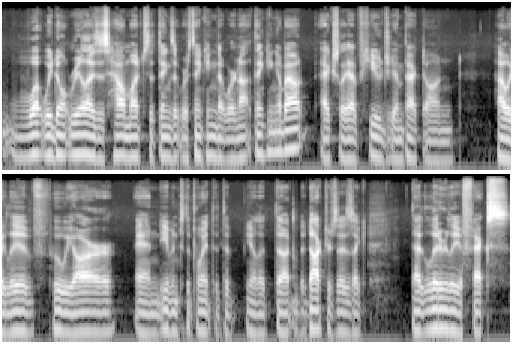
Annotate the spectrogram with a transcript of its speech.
what we don't realize is how much the things that we're thinking that we're not thinking about actually have huge impact on how we live, who we are, and even to the point that the you know the, the doctor says like that literally affects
